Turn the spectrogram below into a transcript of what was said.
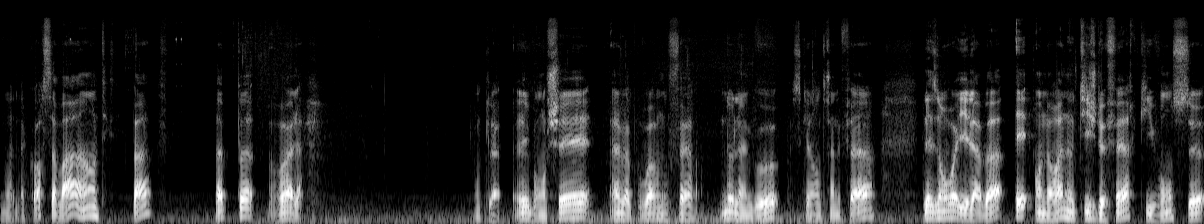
D'accord, ça va, hein. T'excites pas. Hop, voilà. Donc là, elle est branchée. Elle va pouvoir nous faire nos lingots, ce qu'elle est en train de faire. Les envoyer là-bas et on aura nos tiges de fer qui vont se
